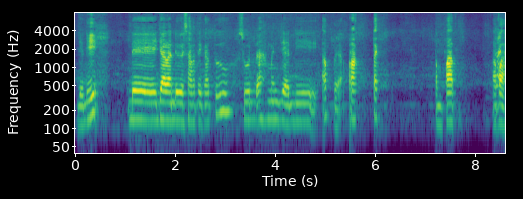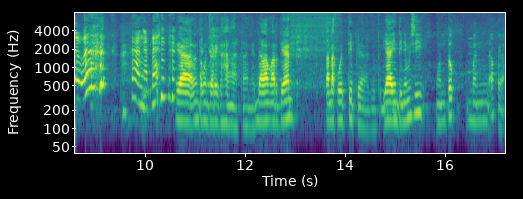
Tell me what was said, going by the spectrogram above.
jadi di Jalan Dewi Sartika tuh sudah menjadi apa ya praktek tempat apa? Kehangatan. Ya untuk mencari kehangatan ya. dalam artian tanda kutip ya gitu. Ya intinya sih untuk men, apa ya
